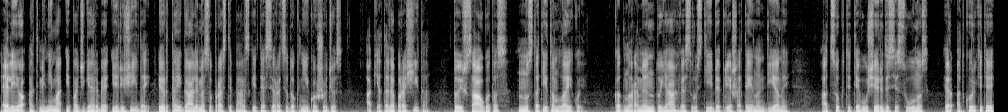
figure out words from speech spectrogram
Elijo atminimą ypač gerbė ir žydai, ir tai galime suprasti perskaitę Siracido knygos žodžius. Apie tave parašyta, tu išsaugotas nustatytam laikui, kad nuramintų Jahvės rūstybė prieš ateinant dienai, atsukti tėvų širdis į sūnus ir atkurkite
